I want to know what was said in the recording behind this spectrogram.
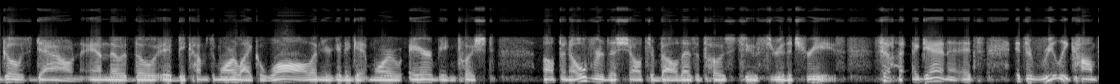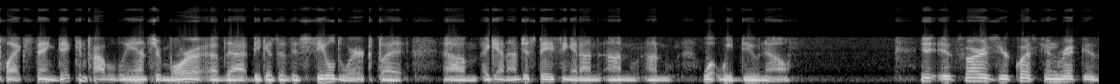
goes down and though, the, it becomes more like a wall and you're going to get more air being pushed up and over the shelter belt as opposed to through the trees. So again, it's it's a really complex thing. Dick can probably answer more of that because of his field work, but um, again, I'm just basing it on, on, on what we do know. As far as your question, Rick, is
